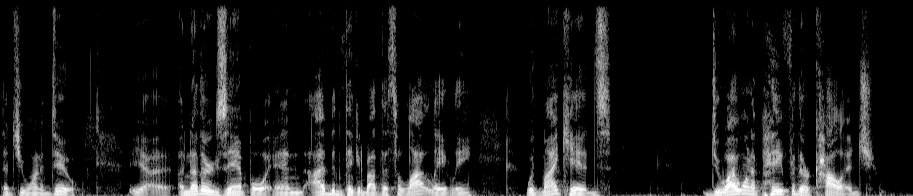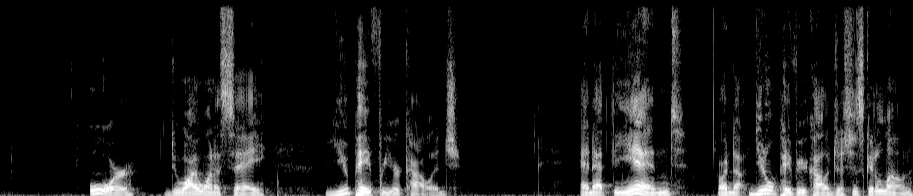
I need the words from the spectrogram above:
that you want to do yeah, another example, and I've been thinking about this a lot lately with my kids. Do I want to pay for their college? Or do I want to say, you pay for your college, and at the end, or no, you don't pay for your college, let's just get a loan,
